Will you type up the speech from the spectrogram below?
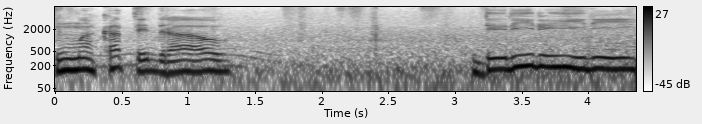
uma catedral. Diririri.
